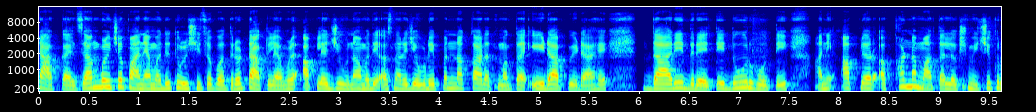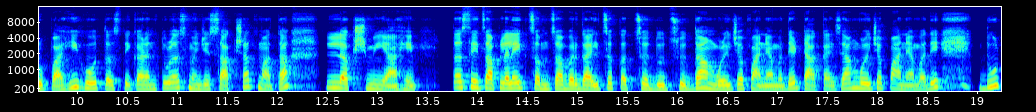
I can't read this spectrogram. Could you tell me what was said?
टाकायचं आंघोळीच्या पाण्यामध्ये तुळशीचं पत्र टाकल्यामुळे आपल्या जीवनामध्ये असणारे जेवढे पण नकारात्मकता इडापिडा आहे दारिद्र्य ते दूर होते आणि आपल्यावर अखंड माता लक्ष्मीची कृपाही होत असते. कारण तुळस म्हणजे साक्षात माता लक्ष्मी आहे. तसेच आपल्याला एक चमचाभर गाईचं कच्चं दूधसुद्धा आंघोळीच्या पाण्यामध्ये टाकायचं आंघोळीच्या पाण्यामध्ये दूध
